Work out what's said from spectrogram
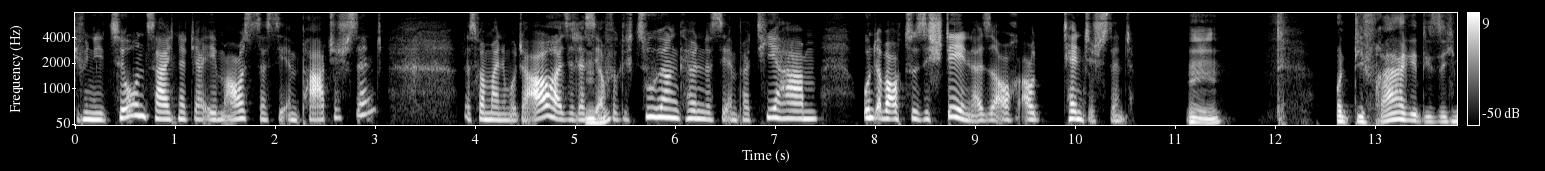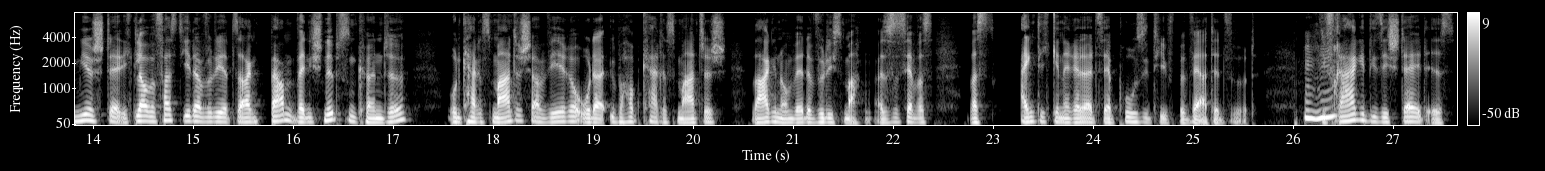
Definition, zeichnet ja eben aus, dass sie empathisch sind. Das war meine Mutter auch, also dass sie Mhm. auch wirklich zuhören können, dass sie Empathie haben und aber auch zu sich stehen, also auch authentisch sind. Mhm. Und die Frage, die sich mir stellt, ich glaube, fast jeder würde jetzt sagen, bam, wenn ich schnipsen könnte und charismatischer wäre oder überhaupt charismatisch wahrgenommen werde, würde ich es machen. Also es ist ja was, was eigentlich generell als sehr positiv bewertet wird. Mhm. Die Frage, die sich stellt, ist,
